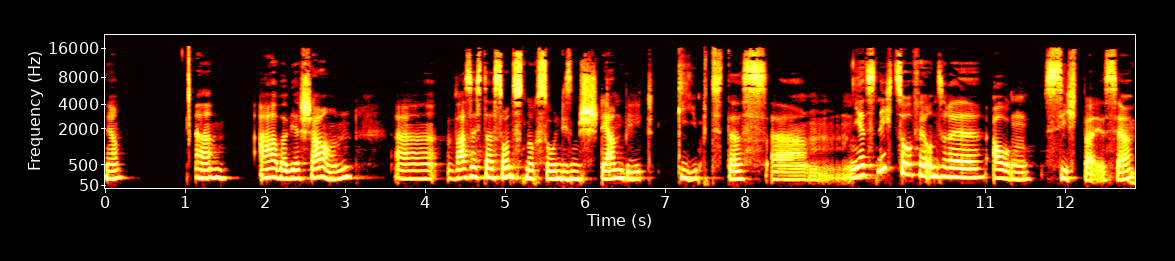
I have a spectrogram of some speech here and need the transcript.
ja. Ähm, aber wir schauen, äh, was es da sonst noch so in diesem Sternbild gibt, das ähm, jetzt nicht so für unsere Augen sichtbar ist, ja.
